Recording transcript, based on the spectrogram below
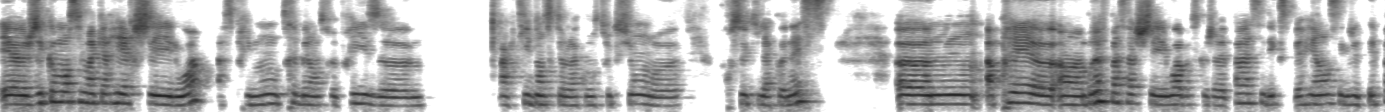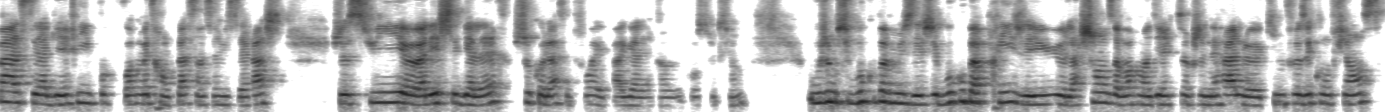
Et euh, j'ai commencé ma carrière chez Eloi, Asprimont, très belle entreprise euh, active dans le secteur de la construction euh, pour ceux qui la connaissent. après un bref passage chez Eloi parce que j'avais pas assez d'expérience et que j'étais pas assez aguerrie pour pouvoir mettre en place un service RH, je suis allée chez Galère, chocolat cette fois et pas Galère construction où je me suis beaucoup amusée. J'ai beaucoup appris. J'ai eu la chance d'avoir un directeur général euh, qui me faisait confiance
